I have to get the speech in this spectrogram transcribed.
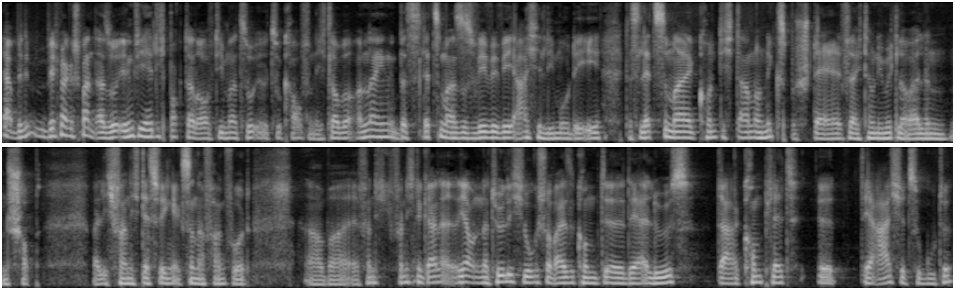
Ja, bin, bin, ich mal gespannt. Also irgendwie hätte ich Bock darauf, die mal zu, zu kaufen. Ich glaube, online, das letzte Mal ist es www.archelimo.de. Das letzte Mal konnte ich da noch nichts bestellen. Vielleicht haben die mittlerweile einen Shop, weil ich fahre nicht deswegen extra nach Frankfurt. Aber äh, fand, ich, fand ich eine geile, ja, und natürlich, logischerweise kommt äh, der Erlös da komplett äh, der Arche zugute.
